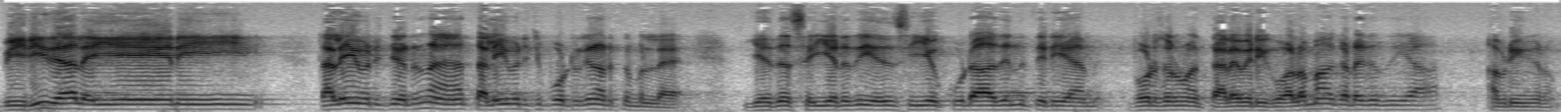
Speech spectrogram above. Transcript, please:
விரிதலையேனி. தலை விரிச்சுன்னா தலை விரிச்சு போட்டிருக்குன்னு அர்த்தம் எதை செய்யறது எது செய்யக்கூடாதுன்னு தெரியாம. போட சொல்லணும் தலைவரி கோலமா கிடக்குதுயா? அப்படிங்கிறோம்.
